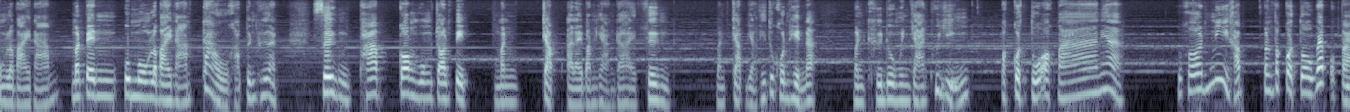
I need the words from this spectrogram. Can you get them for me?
งค์ระบายน้ำมันเป็นอุโมงค์ระบายน้ำเก่าครับเพื่อนๆ ซึ่งภาพกล้องวงจรปิด มันจับอะไรบางอย่างได้ ซึ่งมันจับอย่างที่ทุกคนเห็นนะมันคือดวงวิญญาณผู้หญิง ปรากฏตัวออกมาเนี่ย ทุกคนนี่ครับ มันปรากฏตัวแวบออกมา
